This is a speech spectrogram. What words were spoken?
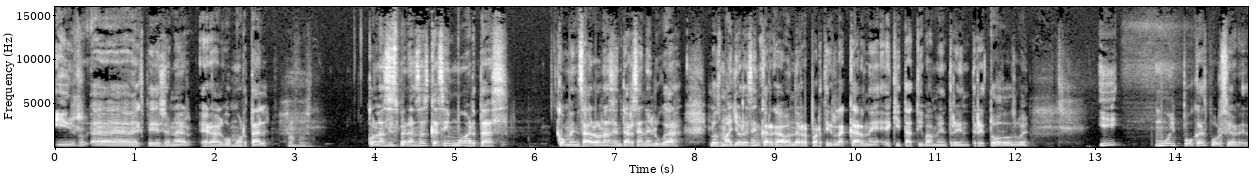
ir a expedicionar era algo mortal. Con las esperanzas casi muertas, comenzaron a sentarse en el lugar. Los mayores se encargaban de repartir la carne equitativamente entre todos, güey. Y muy pocas porciones.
